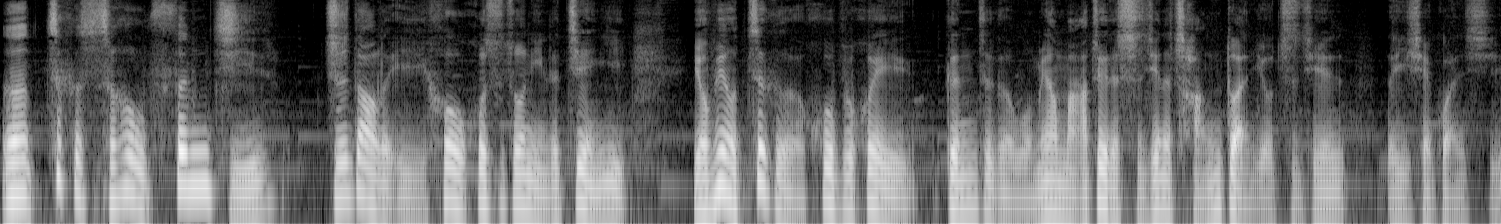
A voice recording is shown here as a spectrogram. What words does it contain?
呃，这个时候分级知道了以后，或是说你的建议，有没有这个会不会跟这个我们要麻醉的时间的长短有直接的一些关系？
